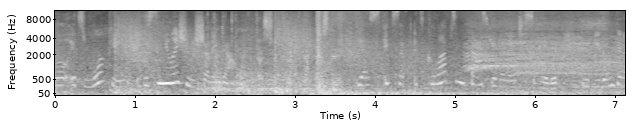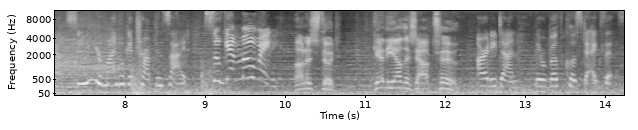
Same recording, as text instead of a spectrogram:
Well, it's working, the simulation is shutting down. That's a good thing, isn't it? Yes, except it's collapsing faster than anticipated. And if you don't get out soon, your mind will get trapped inside. So get moving! Understood. Get the others out too. Already done. They were both close to exits.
